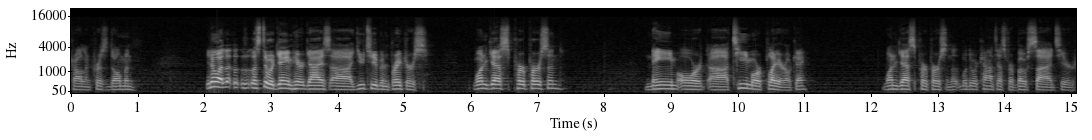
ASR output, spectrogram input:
Calling Chris Doleman. You know what? Let, us do a game here, guys. Uh, YouTube and Breakers. One guess per person. Name or uh, team or player, okay? One guess per person. We'll do a contest for both sides here.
